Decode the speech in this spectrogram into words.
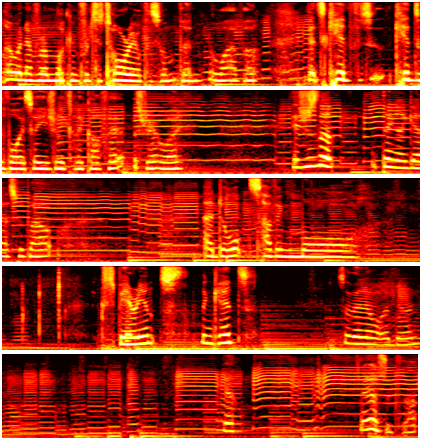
Like whenever I'm looking for a tutorial for something or whatever, if it's kids kids voice, I usually click off it straight away. It's just that thing, I guess, about adults having more experience than kids, so they know what they're doing. Yeah, I guess it's that.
